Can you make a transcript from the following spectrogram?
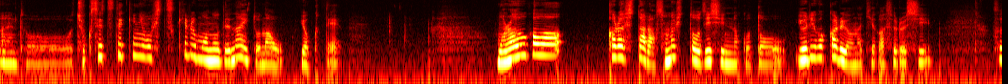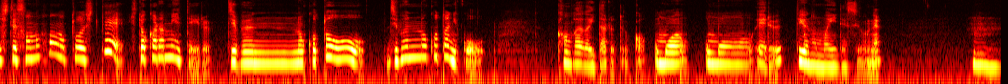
えー、と直接的に押し付けるものでないとなおよくて。もらう側からしたらその人自身のことをより分かるような気がするしそしてその本を通して人から見えている自分のことを自分のことにこう考えが至るというか思思えるっていうのもいいですよね。うん、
